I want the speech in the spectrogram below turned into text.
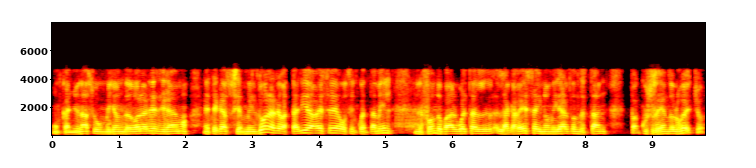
un cañonazo de un millón de dólares, digamos, en este caso 100 mil dólares bastaría a veces, o 50 mil, en el fondo, para dar vuelta la cabeza y no mirar dónde están sucediendo los hechos.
